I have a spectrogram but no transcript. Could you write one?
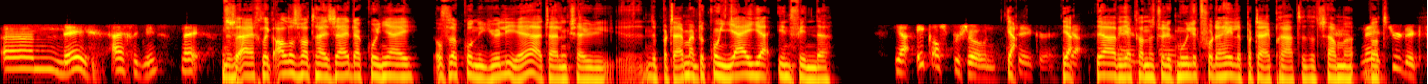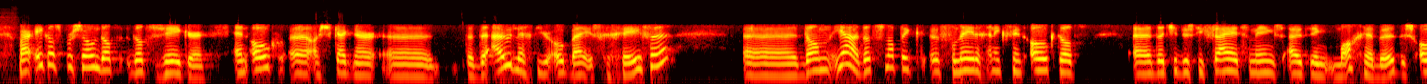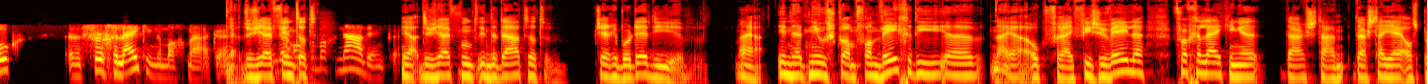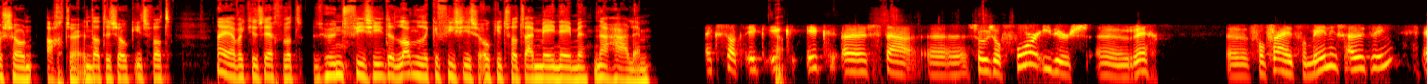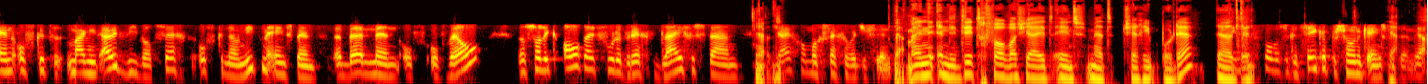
Ehm, nee, eigenlijk niet. Nee. Dus eigenlijk alles wat hij zei, daar kon jij, of daar konden jullie, hè? uiteindelijk zijn jullie eh, de partij, maar daar kon jij je in vinden. Ja, ik als persoon, Ja. zeker. Ja, ja. jij En, kan natuurlijk eh, moeilijk voor de hele partij praten. Dat zou me Nee, wat. natuurlijk. Maar ik als persoon, dat, dat zeker. En ook eh, als je kijkt naar eh, de, de uitleg die er ook bij is gegeven... dan, ja, dat snap ik volledig. En ik vind ook dat, dat je dus die vrijheid van meningsuiting mag hebben. Dus ook eh, vergelijkingen mag maken. Ja, dus jij vindt dat. mag nadenken. Ja, dus jij vond inderdaad dat Thierry Baudet, die eh, nou ja, in het nieuws kwam vanwege die, eh, nou ja, ook vrij visuele vergelijkingen. Daar, staan, daar sta jij als persoon achter. En dat is ook iets wat, nou ja, wat je zegt, wat hun visie, de landelijke visie, is ook iets wat wij meenemen naar Haarlem. Exact. Ik, ik, ik sta sowieso voor ieders recht van vrijheid van meningsuiting. En of ik het maakt niet uit wie wat zegt, of ik het nou niet mee eens ben, eh, ben men of, of wel. Dan zal ik altijd voor het recht blijven staan. Ja, Dat jij gewoon mag zeggen wat je vindt. Ja, maar in, en in dit geval was jij het eens met Thierry Baudet. Eh, In dit geval was ik het zeker persoonlijk eens met hem. Ja.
